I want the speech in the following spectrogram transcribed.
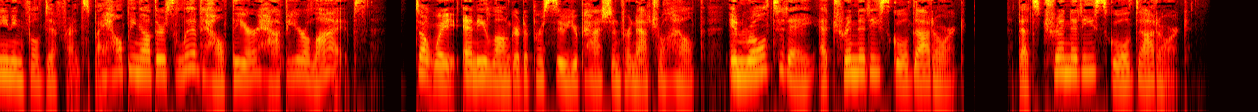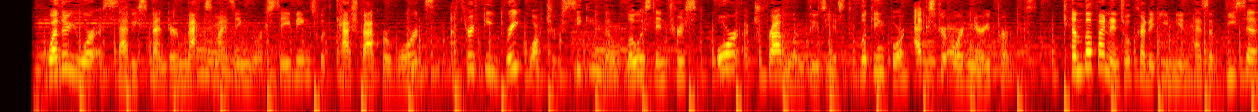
meaningful difference by helping others live healthier, happier lives. Don't wait any longer to pursue your passion for natural health. Enroll today at trinityschool.org. That's trinityschool.org. Whether you're a savvy spender maximizing your savings with cashback rewards, a thrifty rate watcher seeking the lowest interest, or a travel enthusiast looking for extraordinary perks, Kemba Financial Credit Union has a visa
